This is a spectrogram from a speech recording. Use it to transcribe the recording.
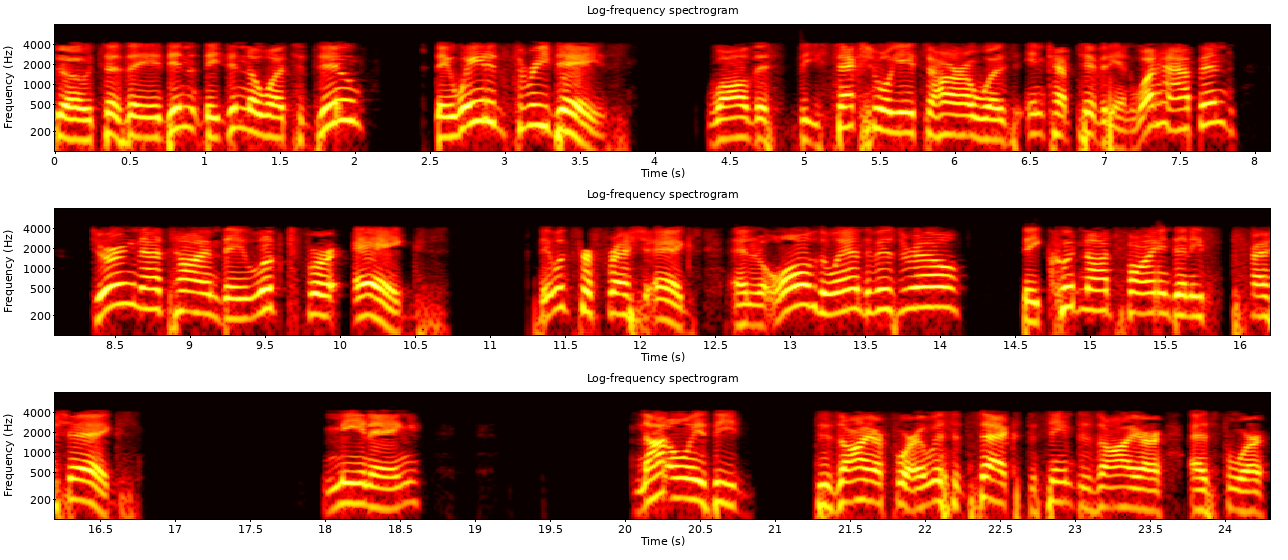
So it says they didn't they didn't know what to do. They waited three days while this the sexual Yetzer Hara was in captivity. And what happened? During that time they looked for eggs. They looked for fresh eggs. And in all of the land of Israel, they could not find any fresh eggs. Meaning, not only is the desire for illicit sex the same desire as for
